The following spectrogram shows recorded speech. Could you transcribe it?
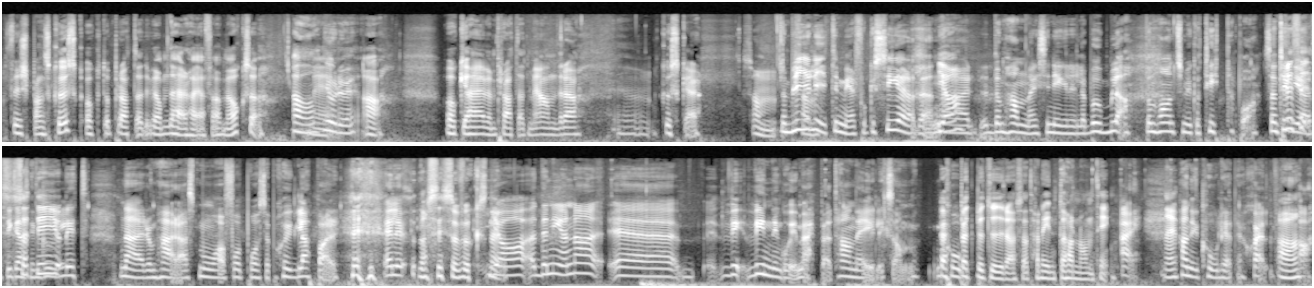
fyrspannskusk, och då pratade vi om det här har jag för mig också. Ja, Med- gjorde vi. Ja. Och jag har även pratat med andra eh, kuskar Som, De blir ju som, lite mer fokuserade Ja. när de hamnar i sin egen lilla bubbla. De har inte så mycket att titta på. Sen tycker jag att det är Precis, ganska det är ju- gulligt när de här små får på sig på skygglappar. Eller, De ser så vuxna ja, den ena, eh, Vi- Vinny går ju med öppet. Han är ju liksom cool. Öppet betyder alltså att han inte har någonting. Nej, Nej. han är ju coolheten själv. Ja.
